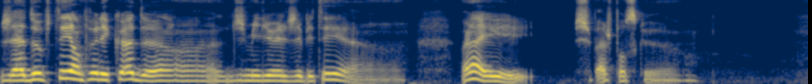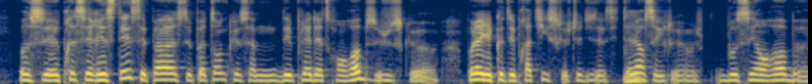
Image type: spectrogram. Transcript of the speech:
J'ai adopté un peu les codes euh, du milieu LGBT. euh, voilà, et je sais pas, je pense que. Bon, c'est, après, c'est resté, c'est pas, c'est pas tant que ça me déplaît d'être en robe, c'est juste que. Voilà, il y a le côté pratique, ce que je te disais aussi tout à Mm. l'heure, c'est que je- bosser en robe, euh,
